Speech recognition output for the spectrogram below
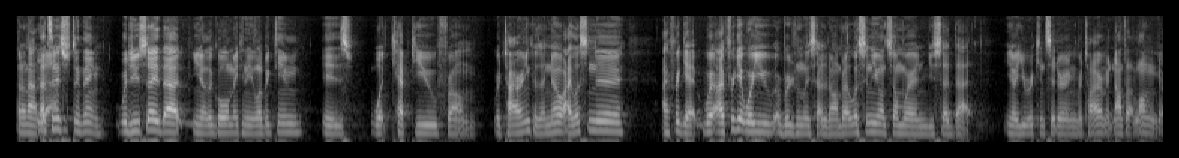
I don't know. That's an interesting thing. Would you say that you know the goal of making the Olympic team is what kept you from retiring? Because I know I listened to, I forget where I forget where you originally said it on, but I listened to you on somewhere and you said that you know you were considering retirement not that long ago.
